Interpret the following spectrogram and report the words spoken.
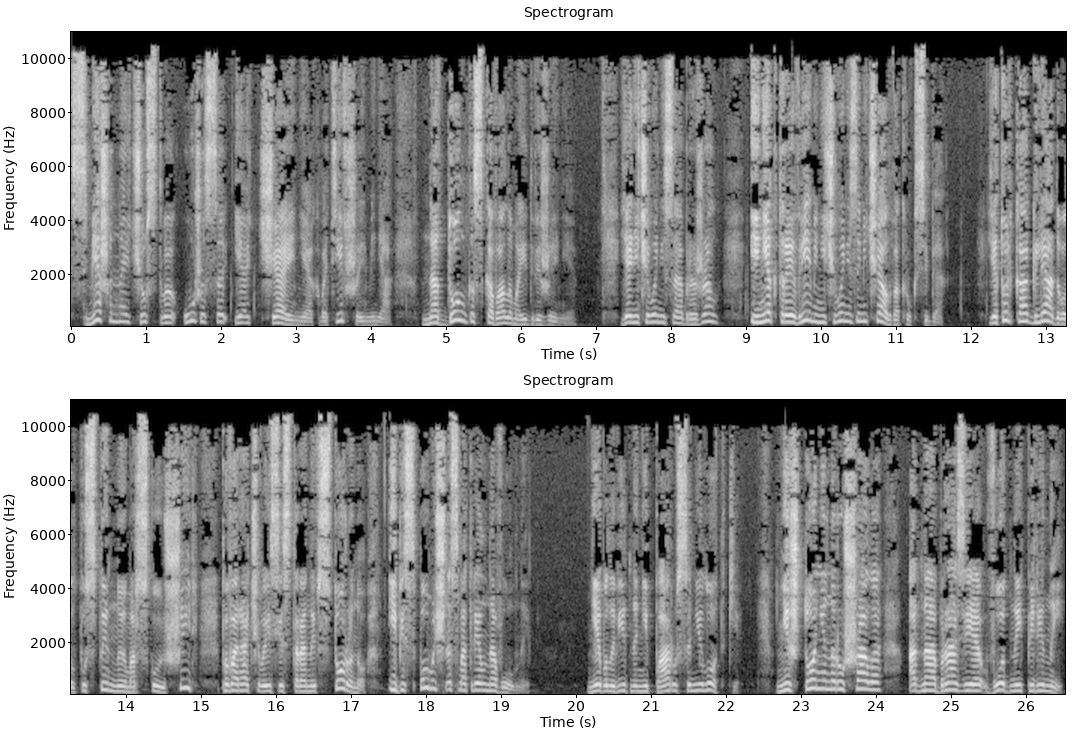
Смешанное чувство ужаса и отчаяния, охватившее меня, надолго сковало мои движения. Я ничего не соображал и некоторое время ничего не замечал вокруг себя. Я только оглядывал пустынную морскую ширь, поворачиваясь из стороны в сторону, и беспомощно смотрел на волны. Не было видно ни паруса, ни лодки. Ничто не нарушало однообразие водной пелены,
